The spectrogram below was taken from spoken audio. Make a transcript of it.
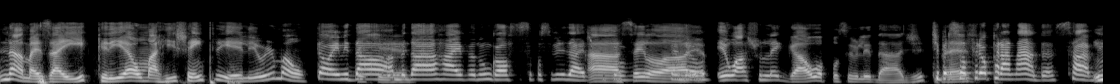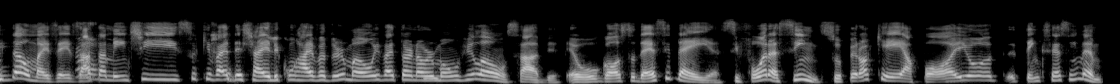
Não, mas aí cria uma rixa entre ele e o irmão. Então aí me dá, Porque- me dá raiva, eu não gosto dessa possibilidade. Ah, porque sei lá. entendeu? Eu, acho legal a possibilidade. Tipo, né? ele sofreu pra nada, sabe? Então, mas é exatamente isso que vai deixar ele com raiva do irmão e vai tornar o irmão um vilão, sabe? Eu gosto dessa ideia. Se for assim, super ok, apoio, tem que ser assim mesmo.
